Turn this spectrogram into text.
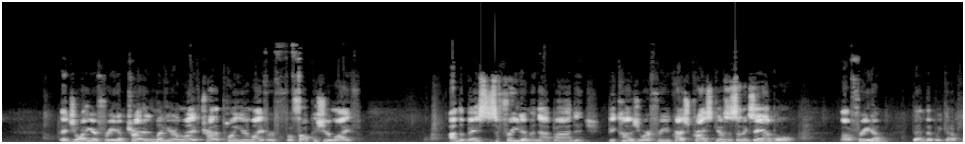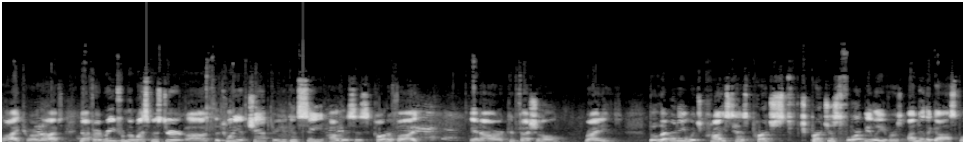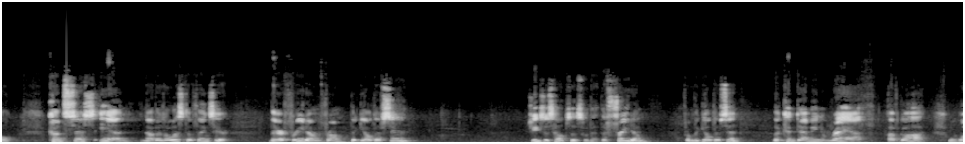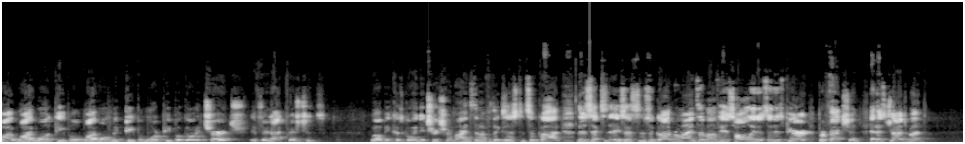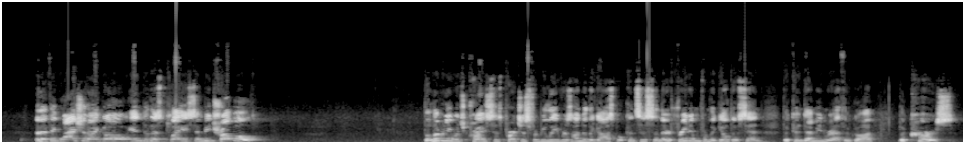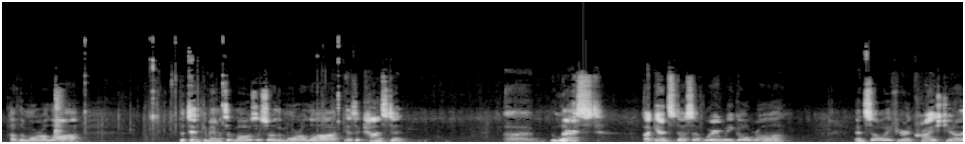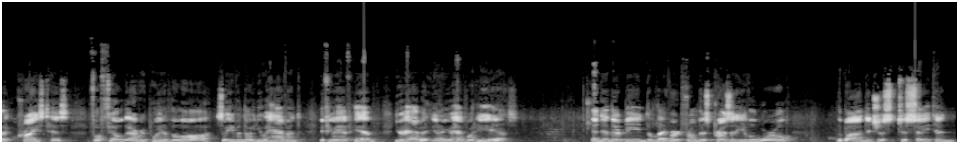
Enjoy your freedom. Try to live your life. Try to point your life or f- focus your life on the basis of freedom and not bondage because you are free in Christ. Christ gives us an example of freedom then that we can apply to our lives. Now, if I read from the Westminster, uh, the 20th chapter, you can see how this is codified in our confessional writings. The liberty which Christ has purchased, purchased for believers under the gospel consists in, now there's a list of things here, their freedom from the guilt of sin. Jesus helps us with that. The freedom from the guilt of sin. The condemning wrath of God. Why, why won't people why won't people more people go to church if they're not Christians? Well, because going to church reminds them of the existence of God. The existence of God reminds them of His holiness and His pure perfection and His judgment. And they think, why should I go into this place and be troubled? The liberty which Christ has purchased for believers under the gospel consists in their freedom from the guilt of sin, the condemning wrath of God, the curse of the moral law. The Ten Commandments of Moses, or the moral law, is a constant uh, list against us of where we go wrong. And so, if you're in Christ, you know that Christ has fulfilled every point of the law. So, even though you haven't, if you have Him, you have it. You know, you have what He has. And then they're being delivered from this present evil world, the bondage to Satan,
